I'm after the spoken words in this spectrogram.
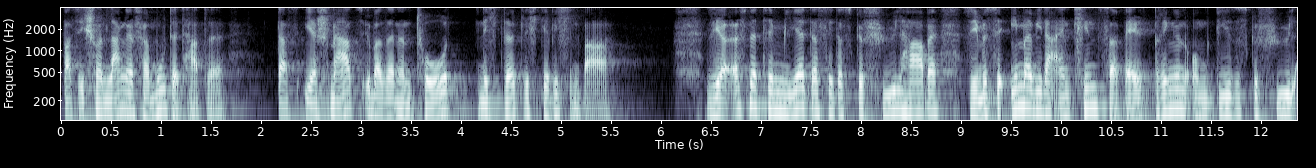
was ich schon lange vermutet hatte, dass ihr Schmerz über seinen Tod nicht wirklich gewichen war. Sie eröffnete mir, dass sie das Gefühl habe, sie müsse immer wieder ein Kind zur Welt bringen, um dieses Gefühl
